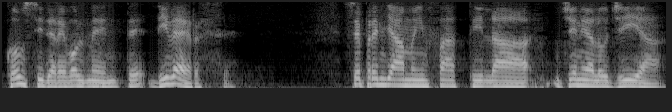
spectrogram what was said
considerevolmente diverse. Se prendiamo infatti la genealogia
